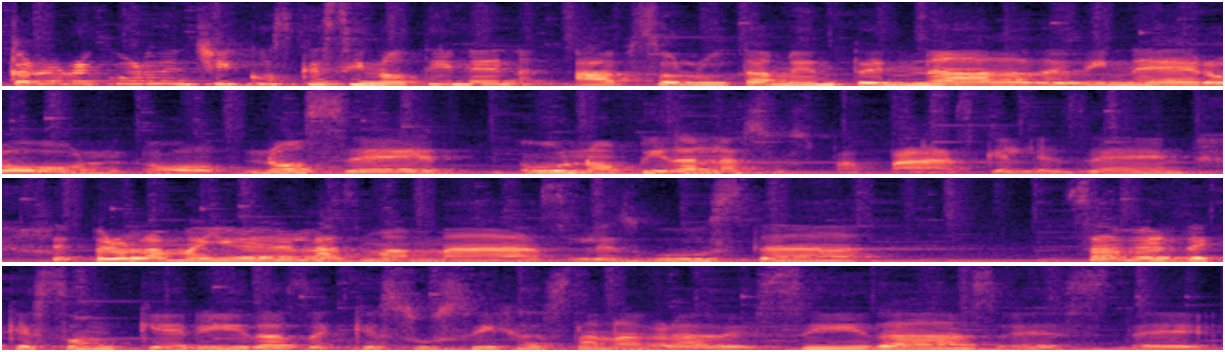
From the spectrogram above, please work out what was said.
Pero recuerden chicos que si no tienen absolutamente nada de dinero o, no sé, uno, pídanle a sus papás que les den. Pero la mayoría de las mamás les gusta saber de que son queridas, de que sus hijas están agradecidas, este,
